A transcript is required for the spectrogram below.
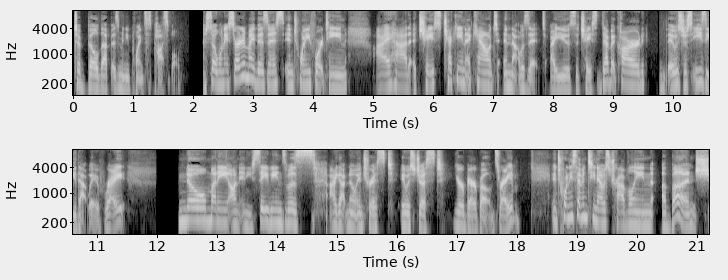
to build up as many points as possible. So, when I started my business in 2014, I had a Chase checking account and that was it. I used the Chase debit card. It was just easy that way, right? No money on any savings was, I got no interest. It was just your bare bones, right? In 2017, I was traveling a bunch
